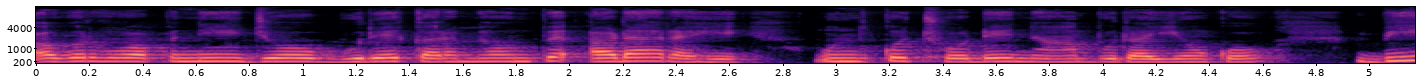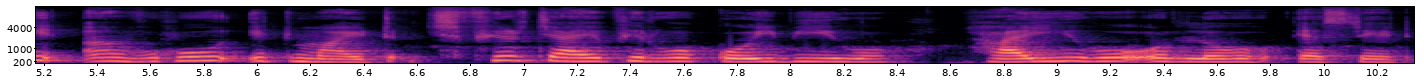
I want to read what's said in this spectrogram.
अगर वो अपने जो बुरे कर्म है उन पर अड़ा रहे, उनको छोड़े ना बुराइयों को बी हु इट माइट फिर चाहे फिर वो कोई भी हो हाई हो और लो एस्टेट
